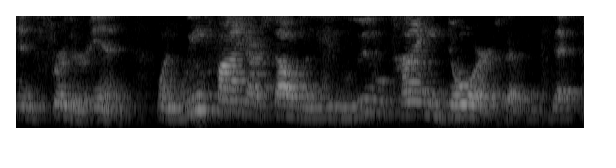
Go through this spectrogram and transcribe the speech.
and further in. When we find ourselves in these little tiny doors that, that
